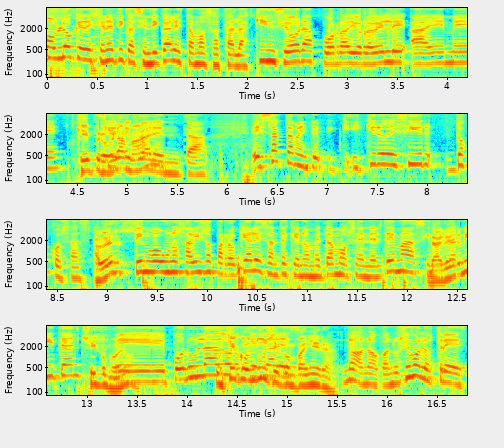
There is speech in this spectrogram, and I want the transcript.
Último bloque de Genética Sindical, estamos hasta las 15 horas por Radio Rebelde AM ¿Qué programa, 740. Exactamente, y quiero decir dos cosas. A ver. Tengo unos avisos parroquiales antes que nos metamos en el tema, si Dale. me permiten. Sí, cómo no. Eh, por un lado. Usted conduce, compañera. No, no, conducimos los tres.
